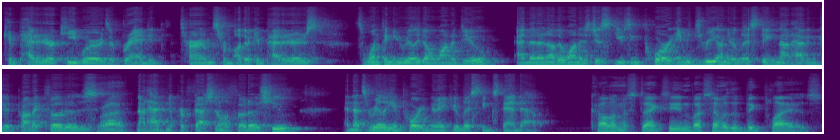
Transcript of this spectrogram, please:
competitor keywords or branded terms from other competitors. It's one thing you really don't want to do. And then another one is just using poor imagery on your listing, not having good product photos, Right. not having a professional photo shoot. And that's really important to make your listing stand out. common mistakes even by some of the big players.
